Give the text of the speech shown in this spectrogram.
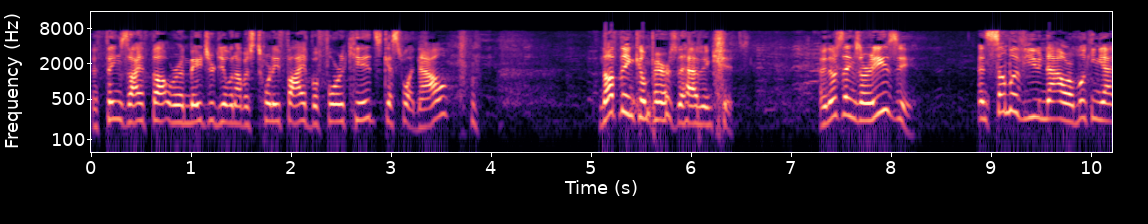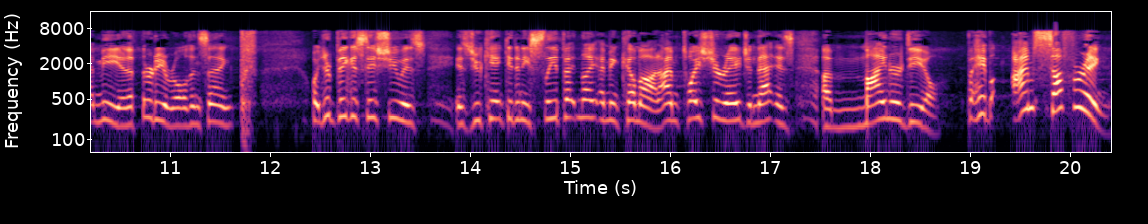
the things I thought were a major deal when I was 25 before kids, guess what now? Nothing compares to having kids. I mean, those things are easy. And some of you now are looking at me, at a 30 year old, and saying, what your biggest issue is is you can't get any sleep at night? I mean, come on. I'm twice your age, and that is a minor deal. But hey, I'm suffering.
